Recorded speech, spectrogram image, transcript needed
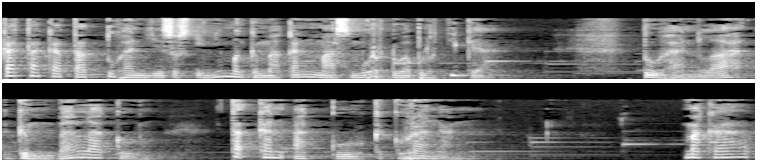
kata-kata Tuhan Yesus ini menggemakan Mazmur 23. Tuhanlah gembalaku, takkan aku kekurangan. Maka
